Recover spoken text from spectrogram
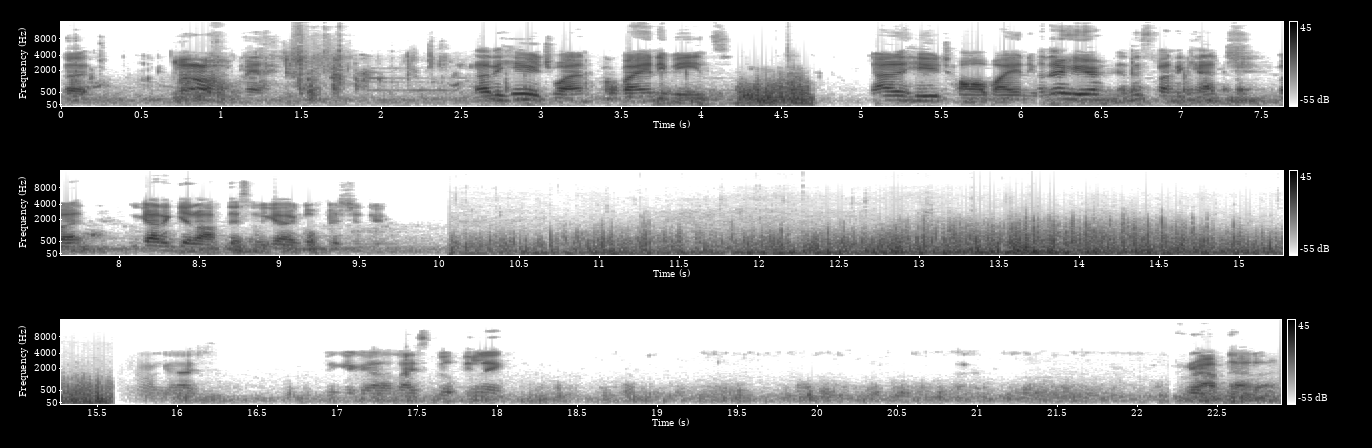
But oh man, not a huge one by any means. Not a huge haul by any. They're here and it's fun to catch, but we got to get off this and we got to go fishing, dude. Come on, guys. I think I got a nice filthy ling. Grab that up.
